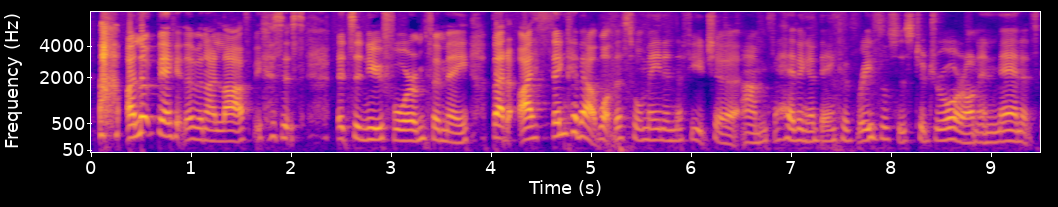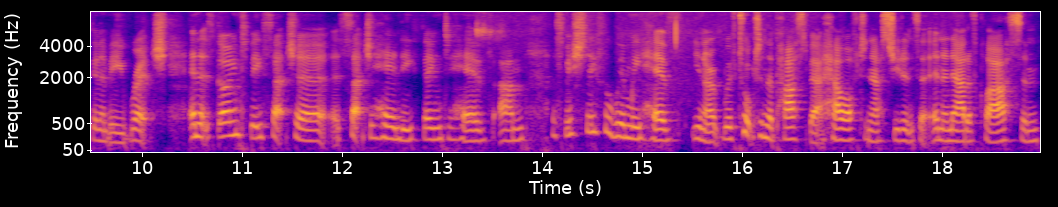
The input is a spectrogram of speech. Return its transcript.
I look back at them and I laugh because it's it's a new forum for me. But I think about what this will mean in the future um, for having a bank of resources to draw on, and man, it's going to be rich, and it's going to be such a such a handy thing to have, um, especially for when we have you know we've talked in the past about how often our students are in and out of class, and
